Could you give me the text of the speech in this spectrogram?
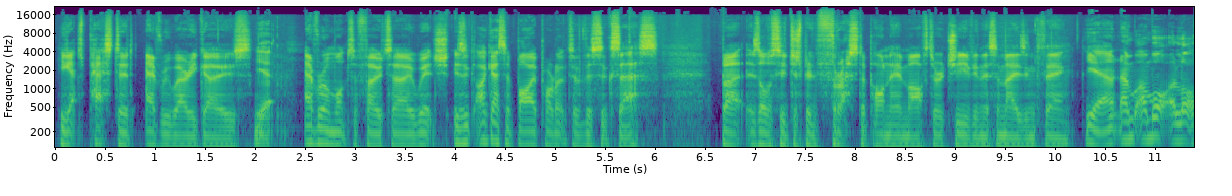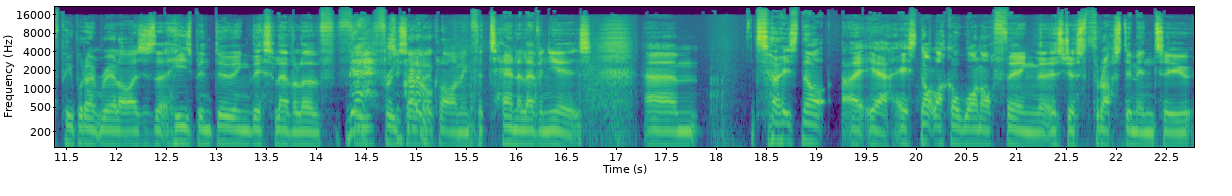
he gets pestered everywhere he goes. Yeah. Everyone wants a photo, which is I guess a byproduct of the success. But has obviously just been thrust upon him after achieving this amazing thing. Yeah, and, and what a lot of people don't realise is that he's been doing this level of free, Yeah, free solo climbing for 10, 11 years. Um, so it's not, uh, yeah, it's not like a one-off thing that has just thrust him into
